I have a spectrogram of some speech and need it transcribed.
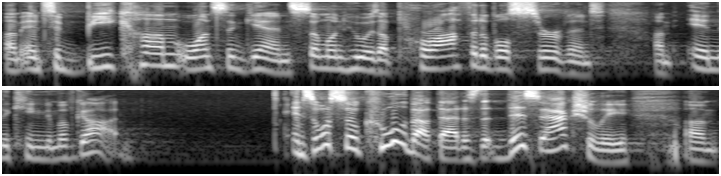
um, and to become, once again, someone who was a profitable servant um, in the kingdom of God. And so, what's so cool about that is that this actually um,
